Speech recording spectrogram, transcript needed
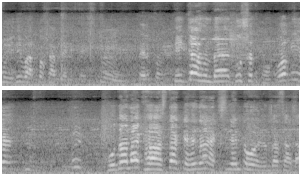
ਸੂਈ ਦੀ ਵਰਤੋਂ ਕਰ ਲੈਣੀ ਚਾਹੀਦੀ ਹੂੰ। ਬਿਲਕੁਲ। ਤੀਜਾ ਹੁੰਦਾ ਹੈ ਦੂਸ਼ਿਤ ਖੂਨ ਉਹ ਕੀ ਹੈ। ਖੁਦਾ ਨਾ ਖਾਸ ਤਾਂ ਕਿਸੇ ਦਾ ਐਕਸੀਡੈਂਟ ਹੋ ਜਾਂਦਾ ਸਾਡਾ।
